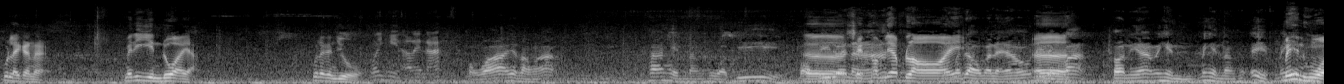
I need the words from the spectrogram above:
พูดอะไรกันอะไม่ได้ยินด้วยอะพูดอะไรกันอยู่ว่าเห็นอะไรนะบอกว่าเห็นหลังว่า ถ้าเห็นหนังหัวพี่บอกเอพี่อด้วยนะเช็คความเรียบร้อยมันจะออกมาแล้วเอนี่อบอกว่า ตอนเนี้ยไม่เห็นไม่เห็นหนังเอ้ยไม่เห็นหัว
